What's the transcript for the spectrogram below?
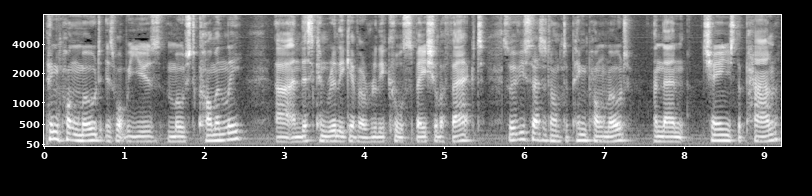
Ping pong mode is what we use most commonly uh, and this can really give a really cool spatial effect. So if you set it onto ping pong mode and then change the pan,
